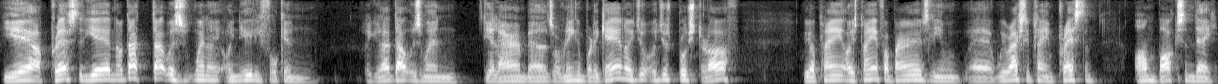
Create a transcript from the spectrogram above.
Yeah, Preston. Yeah, no, that that was when I, I nearly fucking like that. That was when the alarm bells were ringing. But again, I, ju- I just brushed it off. We were playing. I was playing for Barnsley, and uh, we were actually playing Preston on Boxing Day.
